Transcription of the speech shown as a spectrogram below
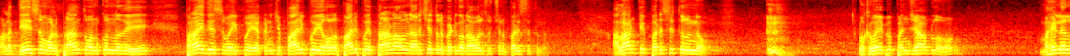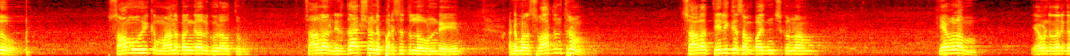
వాళ్ళ దేశం వాళ్ళ ప్రాంతం అనుకున్నది పరాయి దేశం అయిపోయి అక్కడి నుంచి పారిపోయి వాళ్ళ పారిపోయి ప్రాణాలను అరచేతులు పెట్టుకొని రావాల్సి వచ్చిన పరిస్థితులు. అలాంటి పరిస్థితులను ఒకవైపు పంజాబ్లో మహిళలు సామూహిక మానభంగాలు గురవుతూ చాలా నిర్దాక్ష్యమైన పరిస్థితుల్లో ఉండి అంటే మన స్వాతంత్రం చాలా తేలిగ్గా సంపాదించుకున్నాం. కేవలం ఏమంటారు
